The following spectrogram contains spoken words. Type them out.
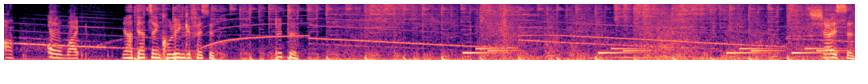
Oh, oh mein. Ja, der hat seinen Kollegen gefesselt. Bitte. Scheiße.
